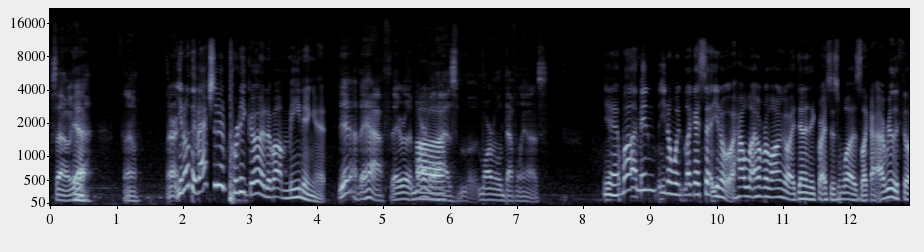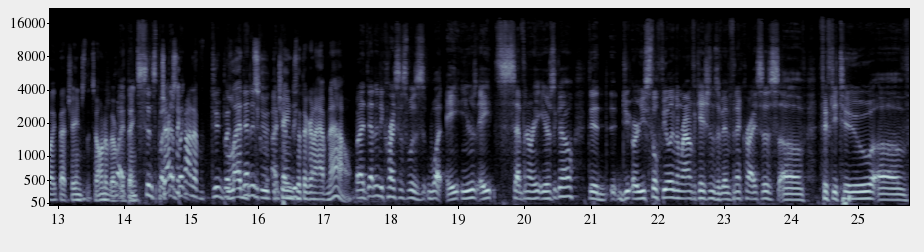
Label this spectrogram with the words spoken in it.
So yeah, so, right. You know, they've actually been pretty good about meaning it. yeah, they have. They really Marvel Uh, has. Marvel definitely has. Yeah, well, I mean, you know, when like I said, you know, how however long ago Identity Crisis was, like I, I really feel like that changed the tone of but everything, since- which but- actually but- kind of dude, but led Identity- to the change that they're going to have now. But Identity Crisis was what eight years, eight, seven or eight years ago. Did do, are you still feeling the ramifications of Infinite Crisis, of Fifty Two, of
